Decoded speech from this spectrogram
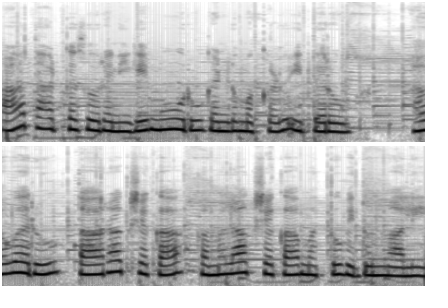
ಆ ತಾಡ್ಕಸೂರನಿಗೆ ಮೂರು ಗಂಡು ಮಕ್ಕಳು ಇದ್ದರು. ಅವರು ತಾರಾಕ್ಷಕ, ಕಮಲಾಕ್ಷಕ ಮತ್ತು ವಿದ್ಯುನ್ಮಾಲಿ.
